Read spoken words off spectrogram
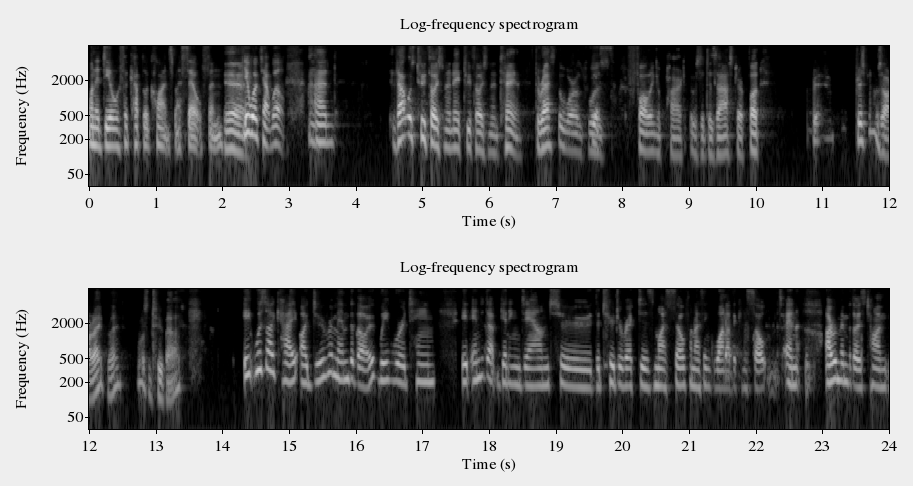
want to deal with a couple of clients myself, and yeah. it worked out well. Mm. And that was 2008, 2010. The rest of the world was yes. falling apart. It was a disaster, but Brisbane was all right, right? It wasn't too bad. It was okay. I do remember though, we were a team. It ended up getting down to the two directors, myself, and I think one other consultant. And I remember those times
